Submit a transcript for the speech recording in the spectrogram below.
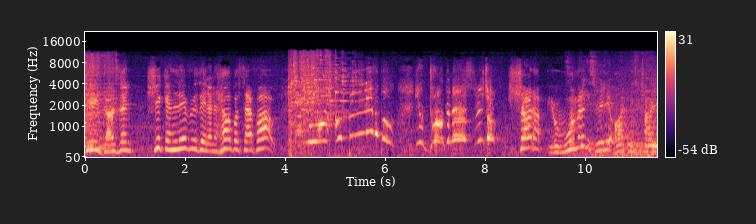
she doesn't. She can live with it and help herself out. You unbelievable! You drunken ass, Rachel! Shut up, you woman! He's really odd, Mr. Charlie.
